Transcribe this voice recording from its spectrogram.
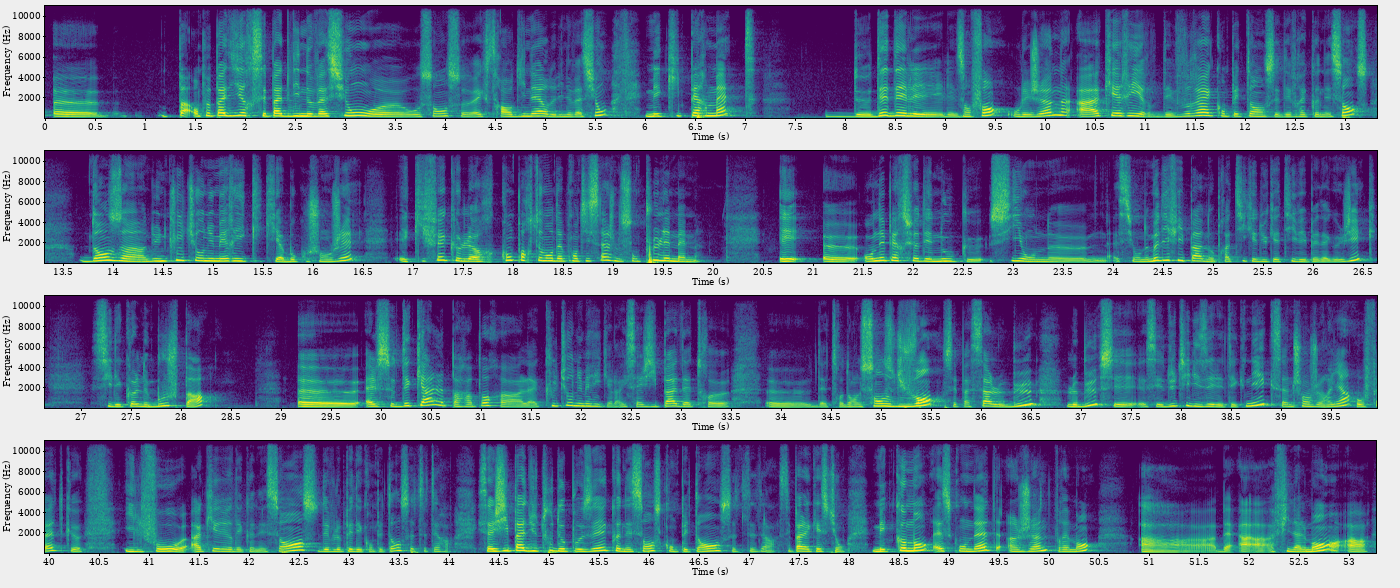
Euh, pas, on peut pas dire que ce n'est pas de l'innovation au sens extraordinaire de l'innovation, mais qui permettent d'aider les, les enfants ou les jeunes à acquérir des vraies compétences et des vraies connaissances dans une culture numérique qui a beaucoup changé et qui fait que leurs comportements d'apprentissage ne sont plus les mêmes. Et euh, on est persuadé, nous, que si on, ne, si on ne modifie pas nos pratiques éducatives et pédagogiques, si l'école ne bouge pas, euh, elle se décale par rapport à la culture numérique. Alors il ne s'agit pas d'être euh, d'être dans le sens du vent, c'est pas ça le but. Le but, c'est d'utiliser les techniques, ça ne change rien au fait qu'il faut acquérir des connaissances, développer des compétences, etc. Il ne s'agit pas du tout d'opposer connaissances, compétences, etc. Ce n'est pas la question. Mais comment est-ce qu'on aide un jeune vraiment à, ben, à finalement à euh,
